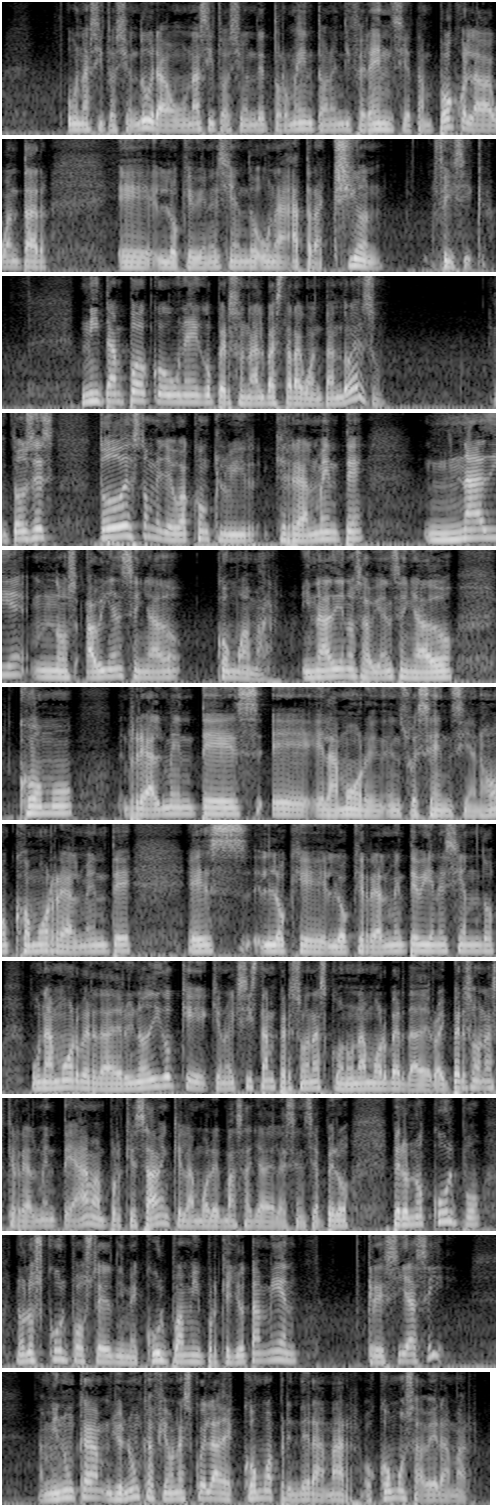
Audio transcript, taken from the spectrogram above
una situación dura o una situación de tormenta, una indiferencia, tampoco la va a aguantar eh, lo que viene siendo una atracción física. Ni tampoco un ego personal va a estar aguantando eso. Entonces, todo esto me llevó a concluir que realmente nadie nos había enseñado cómo amar y nadie nos había enseñado cómo realmente es eh, el amor en, en, su esencia, ¿no? Cómo realmente es lo que, lo que realmente viene siendo un amor verdadero. Y no digo que, que no existan personas con un amor verdadero. Hay personas que realmente aman porque saben que el amor es más allá de la esencia. Pero, pero no culpo, no los culpo a ustedes ni me culpo a mí porque yo también crecí así. A mí nunca, yo nunca fui a una escuela de cómo aprender a amar o cómo saber amar.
